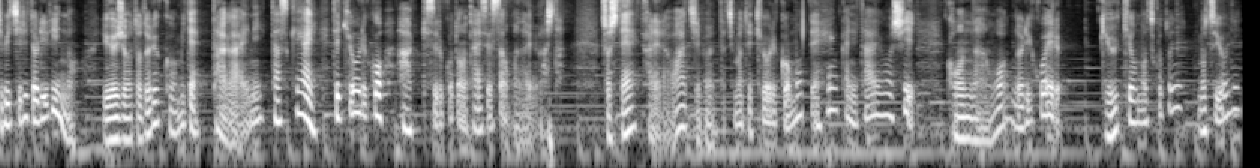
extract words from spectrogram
ちびちりとリリンの友情と努力を見て互いに助け合い適応力を発揮することの大切さを学びました。そして彼らは自分たちも適応力を持って変化に対応し困難を乗り越える勇気を持つことに持つように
